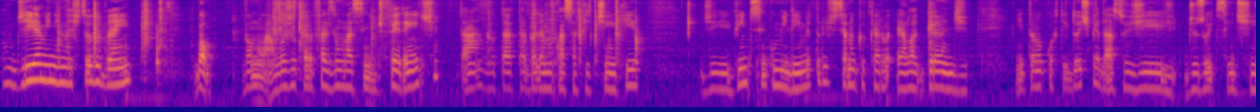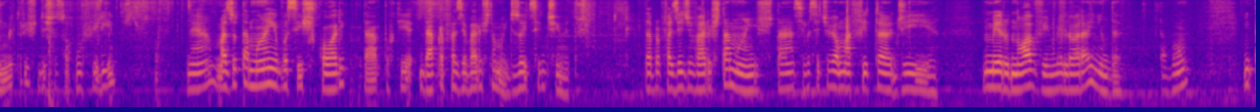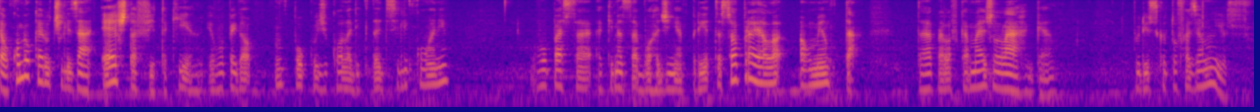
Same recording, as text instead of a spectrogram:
Bom dia, meninas, tudo bem? Bom, vamos lá. Hoje eu quero fazer um lacinho diferente, tá? Vou estar tá trabalhando com essa fitinha aqui de 25 milímetros, sendo que eu quero ela grande. Então, eu cortei dois pedaços de 18 centímetros, deixa eu só conferir, né? Mas o tamanho você escolhe, tá? Porque dá pra fazer vários tamanhos, 18 centímetros. Dá pra fazer de vários tamanhos, tá? Se você tiver uma fita de número 9, melhor ainda, tá bom? Então, como eu quero utilizar esta fita aqui, eu vou pegar um pouco de cola líquida de silicone, vou passar aqui nessa bordinha preta, só para ela aumentar, tá? Para ela ficar mais larga. Por isso que eu tô fazendo isso.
